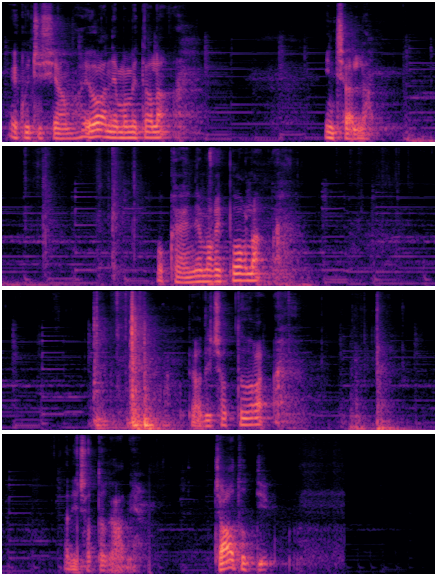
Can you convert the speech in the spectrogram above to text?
E qui ci siamo. E ora andiamo a metterla in cella. Ok andiamo a riporla per 18 ore a 18 gradi. Ciao a tutti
